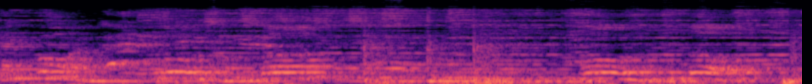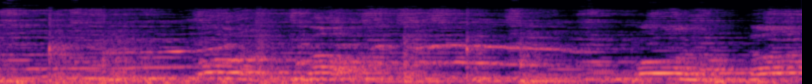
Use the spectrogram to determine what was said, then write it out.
Uno, dos, uno, dos, uno, dos, uno, dos.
